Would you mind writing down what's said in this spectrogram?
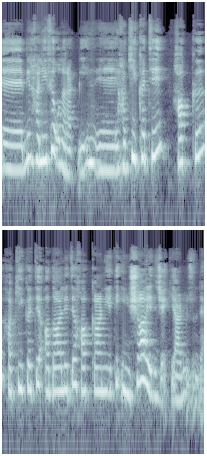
e, bir halife olarak bir e, hakikati hakkı, hakikati, adaleti, hakkaniyeti inşa edecek yeryüzünde.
